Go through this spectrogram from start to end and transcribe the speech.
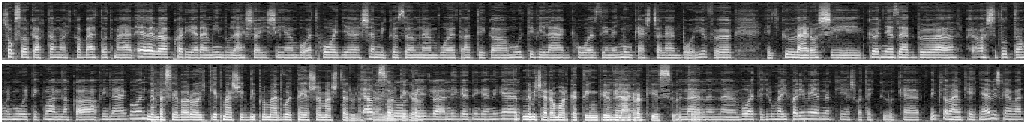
Sokszor kaptam nagy kabátot már. Eleve a karrierem indulása is ilyen volt, hogy semmi közöm nem volt addig a multivilághoz. Én egy munkás családból jövök, egy külvárosi környezetből. Azt se tudtam, hogy multik vannak a világon. Nem beszélve arról, hogy két másik diplomád volt teljesen más területen Abszolút, addigra. így van, igen, igen, igen. Tehát nem is erre a marketing világra készültél. Nem, nem, nem. Volt egy ruhaipari mérnöki, és volt egy külker diplomám két nyelvvizsgával,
